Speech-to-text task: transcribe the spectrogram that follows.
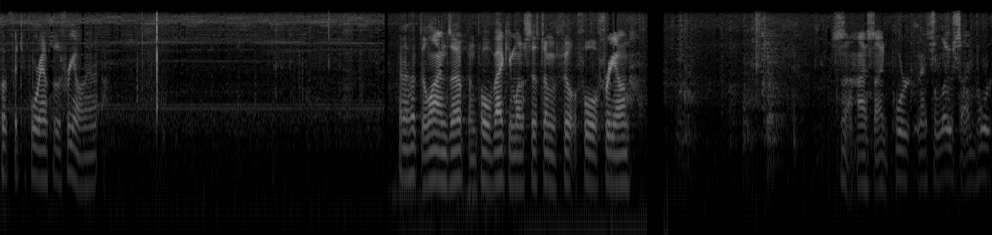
put 54 ounces of Freon in it. Gotta hook the lines up and pull vacuum on the system and fill it full of Freon. This is a high side port and that's a low side port.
